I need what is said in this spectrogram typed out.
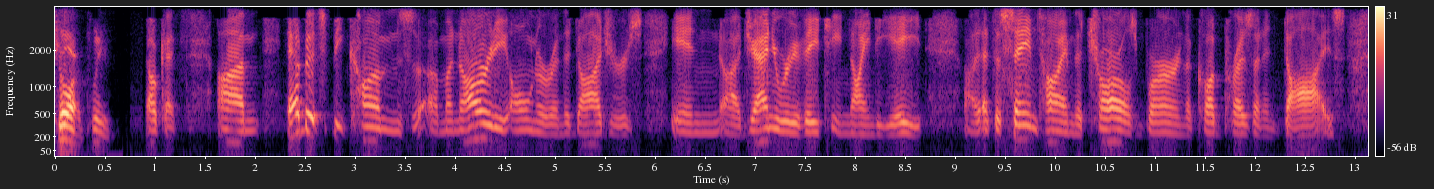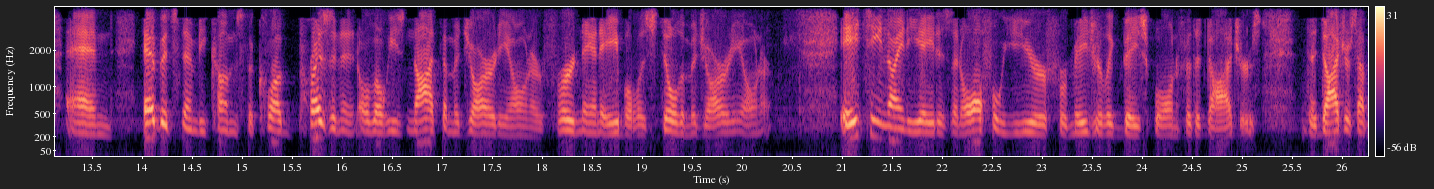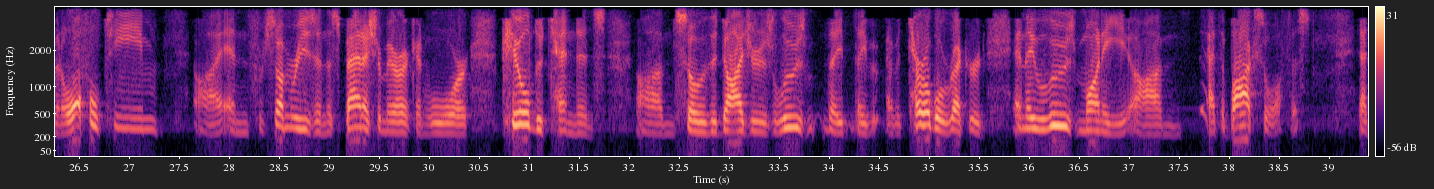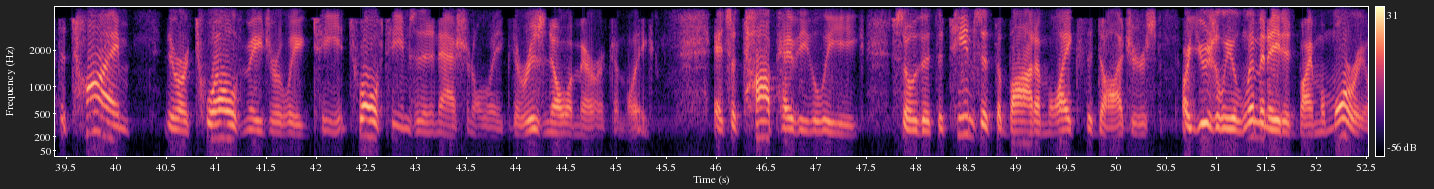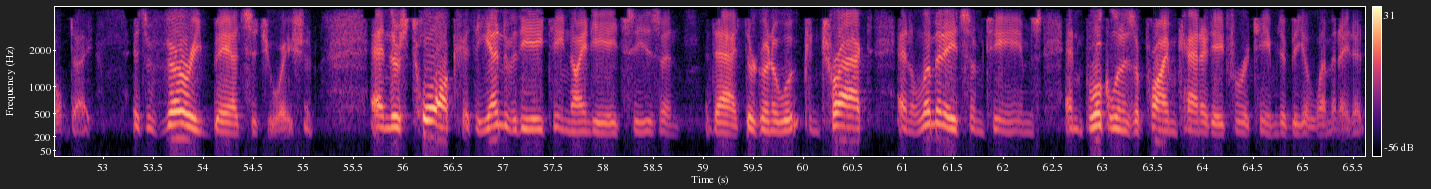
Sure, please. Okay. Um, Ebbets becomes a minority owner in the Dodgers in uh, January of 1898 uh, at the same time that Charles Byrne, the club president, dies. And Ebbets then becomes the club president, although he's not the majority owner. Ferdinand Abel is still the majority owner. 1898 is an awful year for Major League Baseball and for the Dodgers. The Dodgers have an awful team, uh, and for some reason the Spanish-American War killed attendance. Um, so the Dodgers lose. They they have a terrible record, and they lose money um, at the box office. At the time, there are 12 major league teams, 12 teams in the National League. There is no American League. It's a top-heavy league, so that the teams at the bottom, like the Dodgers, are usually eliminated by Memorial Day. It's a very bad situation. And there's talk at the end of the 1898 season that they're going to contract and eliminate some teams, and Brooklyn is a prime candidate for a team to be eliminated.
